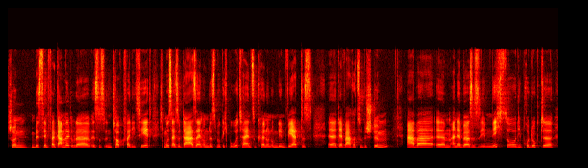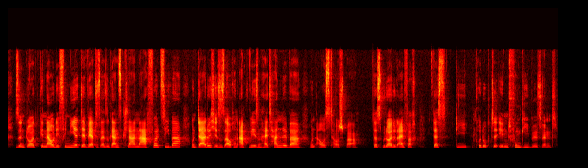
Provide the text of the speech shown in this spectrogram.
schon ein bisschen vergammelt oder ist es in Top-Qualität. Ich muss also da sein, um das wirklich beurteilen zu können und um den Wert des, äh, der Ware zu bestimmen. Aber ähm, an der Börse ist es eben nicht so. Die Produkte sind dort genau definiert. Der Wert ist also ganz klar nachvollziehbar und dadurch ist es auch in Abwesenheit handelbar und austauschbar. Das bedeutet einfach, dass die Produkte eben fungibel sind.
